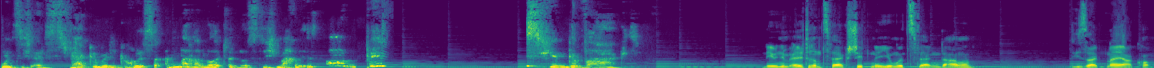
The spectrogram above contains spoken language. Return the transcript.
Und sich als Zwerg über die Größe anderer Leute lustig machen, ist auch ein bisschen gewagt. Neben dem älteren Zwerg steht eine junge Zwergendame, die sagt, naja, komm.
